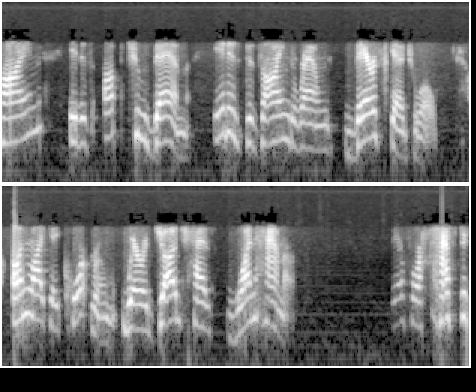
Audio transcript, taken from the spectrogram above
time. It is up to them. It is designed around their schedule. Unlike a courtroom where a judge has one hammer, therefore has to,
